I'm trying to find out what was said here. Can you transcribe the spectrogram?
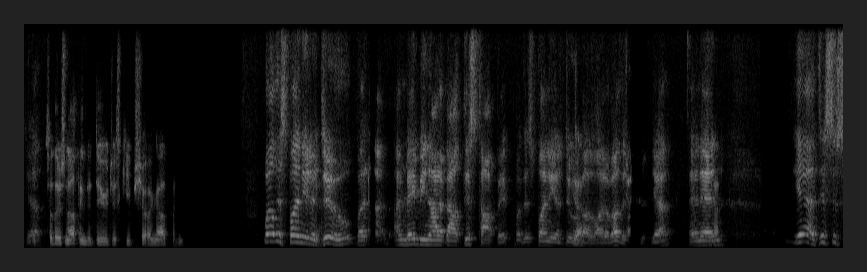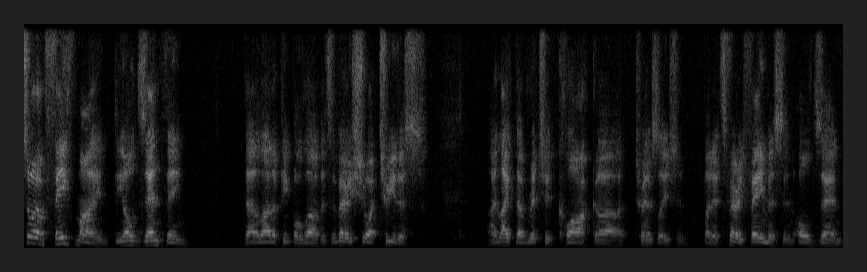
yeah. So there's nothing to do; just keep showing up and. Well, there's plenty to yeah. do, but and maybe not about this topic, but there's plenty to do yeah. about a lot of other shit. Yeah, and then, yeah. yeah, this is sort of faith mind, the old Zen thing that a lot of people love. It's a very short treatise. I like the Richard Clarke uh, translation, but it's very famous in Old Zen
